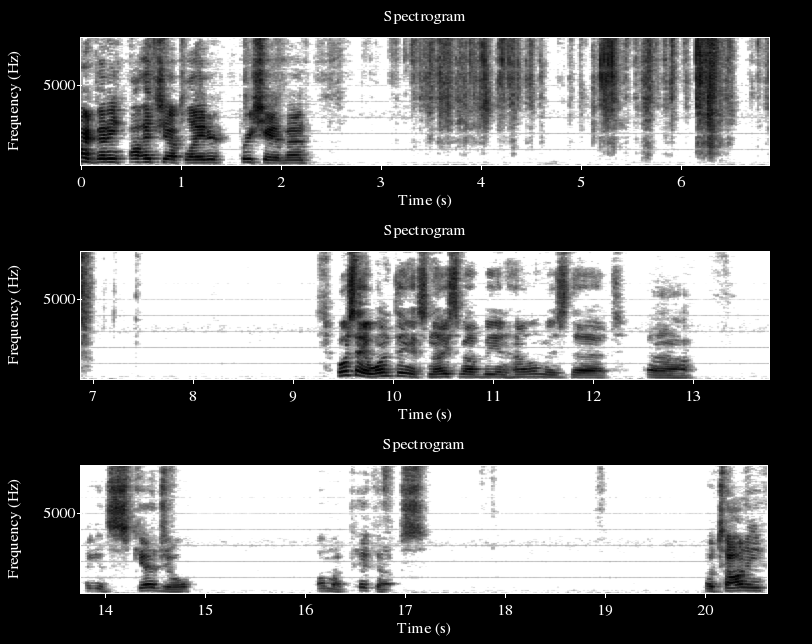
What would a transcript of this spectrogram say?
All right, Vinny, I'll hit you up later. Appreciate it, man. I will say one thing that's nice about being home is that uh, I can schedule all my pickups. Ohtani,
